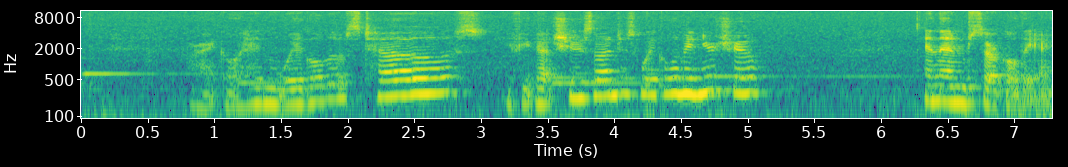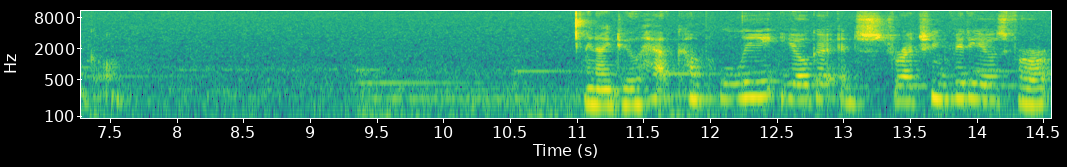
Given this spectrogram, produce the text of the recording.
All right, go ahead and wiggle those toes. If you got shoes on, just wiggle them in your shoe. And then circle the ankle. And I do have complete yoga and stretching videos for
